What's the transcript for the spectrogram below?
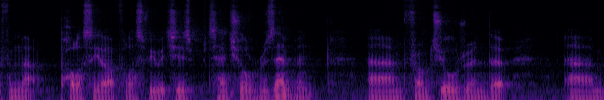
from that policy, that philosophy, which is potential resentment um, from children that um,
